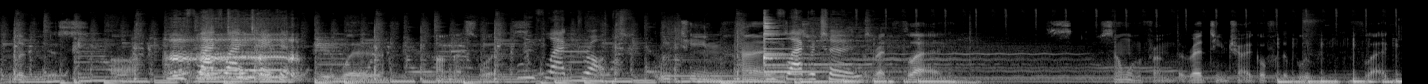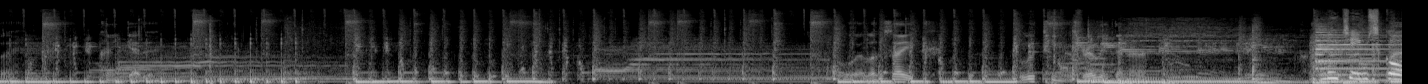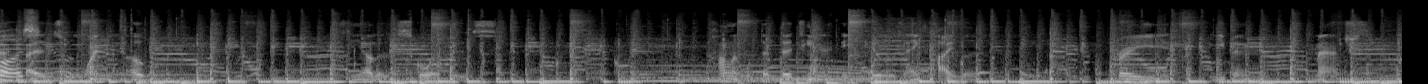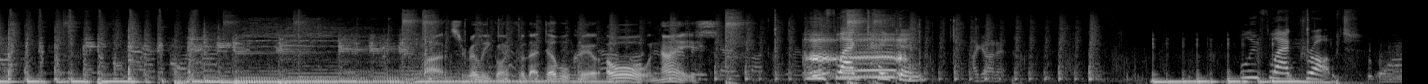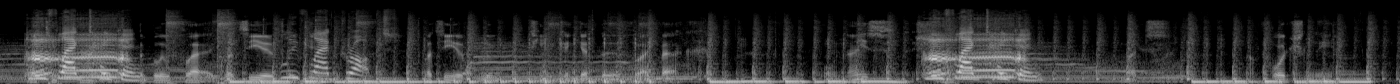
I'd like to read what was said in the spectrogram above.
oblivious uh, Blue flag flag taken. where was. Blue flag dropped. Blue team has Blue flag returned. red flag. Someone from the red team tried to go for the blue flag, but couldn't get it. Oh, it looks like blue team is really gonna. Blue team scores. That is one oh. See how the score is. Colin with the 13 and 8 kills, and Kyla. Pretty even match. Wow, it's really going for that double kill. Oh, nice. Blue flag taken. I got it. Blue flag dropped. Blue flag taken. The blue flag. Let's see if Blue they can- flag dropped. Let's see if blue team can get the flag back. Oh, nice. Blue flag taken. But unfortunately,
